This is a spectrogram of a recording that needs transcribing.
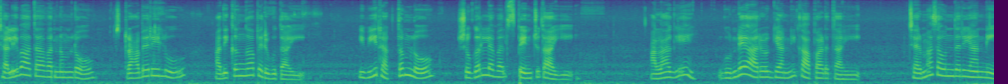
చలి వాతావరణంలో స్ట్రాబెర్రీలు అధికంగా పెరుగుతాయి. ఇవి రక్తంలో షుగర్ లెవెల్స్ పెంచుతాయి. అలాగే గుండె ఆరోగ్యాన్ని కాపాడతాయి. చర్మ సౌందర్యాన్ని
